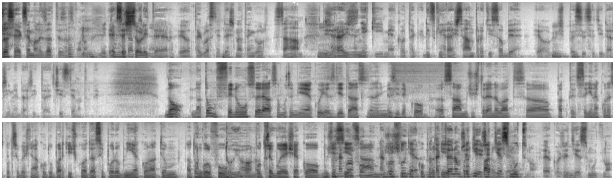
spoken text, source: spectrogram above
Zase, jak jsem ale za to zase ono. Jak jsi solitér, jo, tak vlastně jdeš na ten golf sám. Když hmm. hraješ s někým, jako, tak vždycky hraješ sám proti sobě. Jo, když hmm. pesi se ti daří, nedaří, to je čistě na tobě. No, na tom Finu se dá samozřejmě jako jezdit, dá se na něm jezdit jako eh, sám, můžeš trénovat, a pak teď stejně nakonec potřebuješ nějakou tu partičku a to je asi podobný jako na tom, na tom golfu. To jo, no potřebuješ jako, můžeš no, si jet sám, na můžeš jít jako no, proti, tak to je jenom, že ti, paru, že ti je že jo? smutno, jako, že ti je smutno,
